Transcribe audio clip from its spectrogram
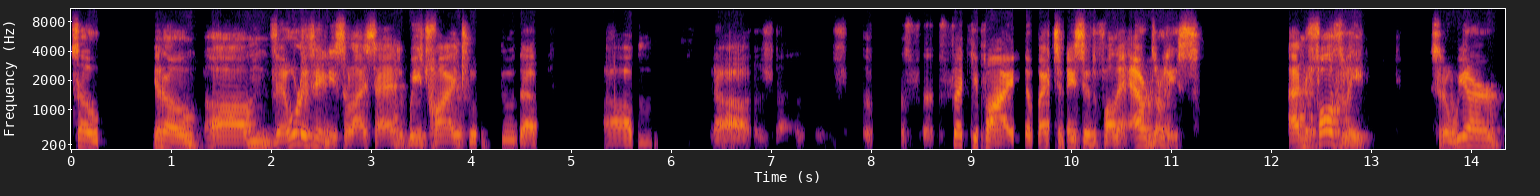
So, you know, um, the only thing is, like I said, we try to do the um, uh, certify the vaccination for the elderly. And fourthly, so we are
